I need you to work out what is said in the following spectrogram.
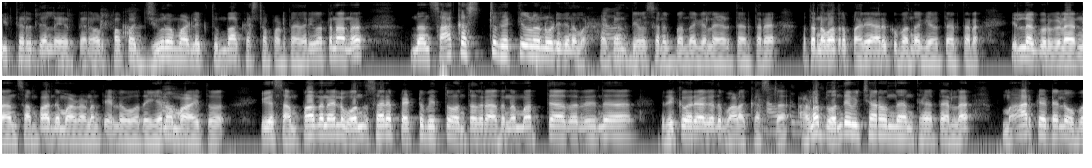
ಈ ಥರದ್ದೆಲ್ಲ ಇರ್ತಾರೆ. ಅವ್ರ ಪಾಪ ಜೀವನ ಮಾಡ್ಲಿಕ್ಕೆ ತುಂಬ ಕಷ್ಟಪಡ್ತಾ ಇದ್ದಾರೆ ಇವತ್ತು ನಾನು ನಾನು ಸಾಕಷ್ಟು ವ್ಯಕ್ತಿಗಳು ನೋಡಿದ್ದೀನಮ್ಮ ಯಾಕಂದ್ರೆ ದೇವಸ್ಥಾನಕ್ಕೆ ದೇವಸ್ಥಾನಕ್ಕೆ ಬಂದಾಗೆಲ್ಲ ಹೇಳ್ತಾ ಇರ್ತಾರೆ. ಅಥವಾ ನಮ್ಮ ಹತ್ರ ಪರಿಹಾರಕ್ಕೂ ಬಂದಾಗ ಹೇಳ್ತಾ ಇರ್ತಾರೆ. ಇಲ್ಲ ಗುರುಗಳೇ ನಾನು ಸಂಪಾದನೆ ಮಾಡೋಣ ಅಂತ ಎಲ್ಲೋ ಹೋದೆ ಏನೋ ಮಾಡಿತು ಈಗ ಸಂಪಾದನೆಯಲ್ಲಿ ಒಂದು ಸಾರಿ ಪೆಟ್ಟು ಬಿತ್ತು ಅಂತಂದ್ರೆ ಅದನ್ನು ಮತ್ತೆ ಅದರಿಂದ ರಿಕವರಿ ಆಗೋದು ಭಾಳ ಕಷ್ಟ. ಹಣದ ಒಂದೇ ವಿಚಾರ ಒಂದೇ ಅಂತ ಹೇಳ್ತಾ ಇಲ್ಲ ಮಾರ್ಕೆಟಲ್ಲಿ ಒಬ್ಬ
